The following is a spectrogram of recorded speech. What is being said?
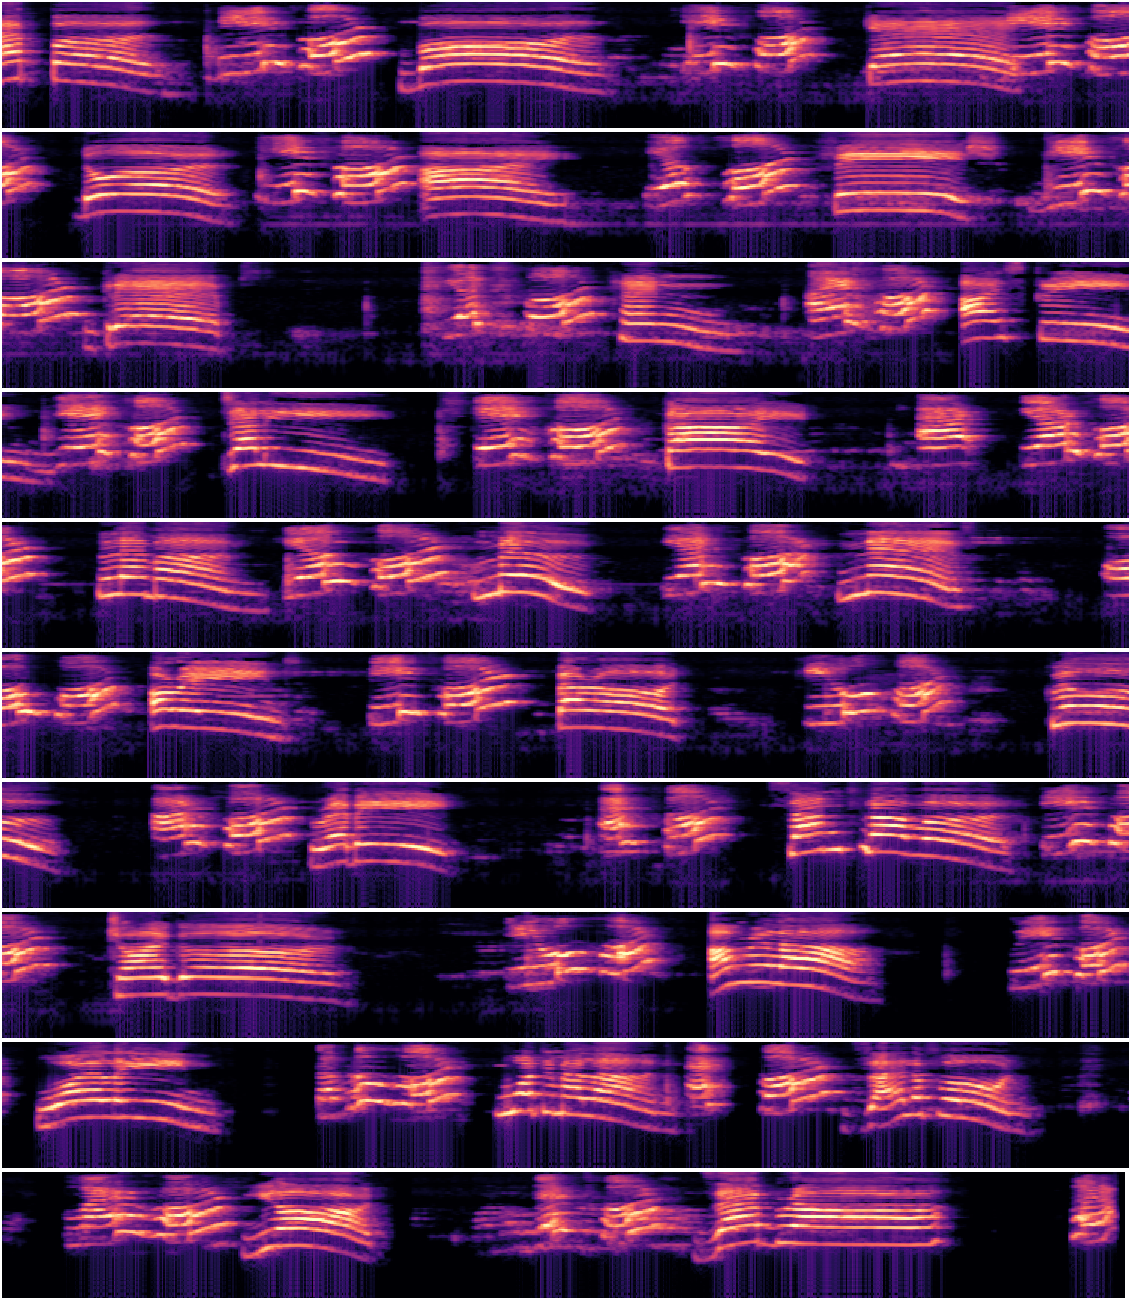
apple, B for ball, C for cat, D for door, E for eye, F for fish, G for grapes, H for hen, I for ice cream, J for jelly, K for kite, R L for? Lemon, L for? Milk, N for? Nest, O for? Orange, P for? Parrot, Q for? Quill, R for? Rabbit, S for? Sunflower, T for? Tiger, U for umbrella, V for violin, W for watermelon, X for xylophone, Y for yacht, Z for zebra.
